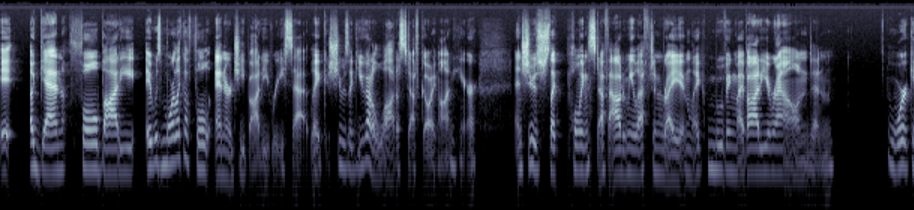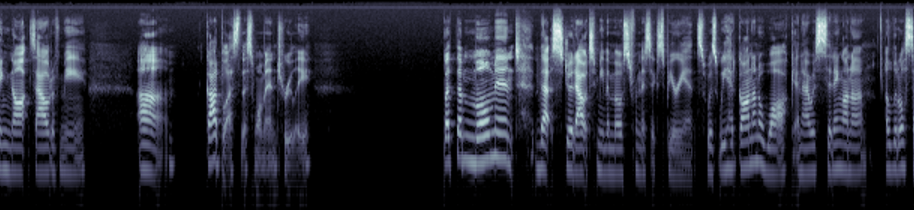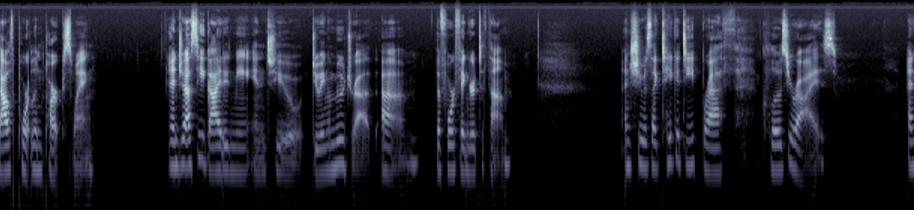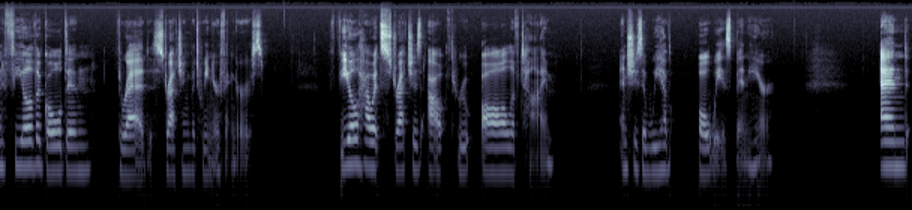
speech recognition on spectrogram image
it again, full body, it was more like a full energy body reset. Like she was like, You got a lot of stuff going on here. And she was just like pulling stuff out of me left and right and like moving my body around and working knots out of me. Um, God bless this woman, truly. But the moment that stood out to me the most from this experience was we had gone on a walk and I was sitting on a, a little South Portland park swing. And Jessie guided me into doing a mudra, um, the forefinger to thumb. And she was like, take a deep breath, close your eyes, and feel the golden thread stretching between your fingers. Feel how it stretches out through all of time. And she said, We have always been here. And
